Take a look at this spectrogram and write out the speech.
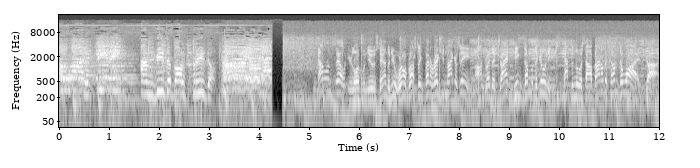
Oh, what a feeling! Unbeatable freedom. Now on sale at your local newsstand, the new World Wrestling Federation magazine. Andre the Giant teams up with the Goonies. Captain Louis Albano becomes a wise guy.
